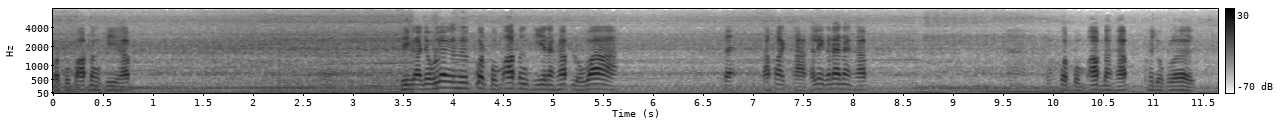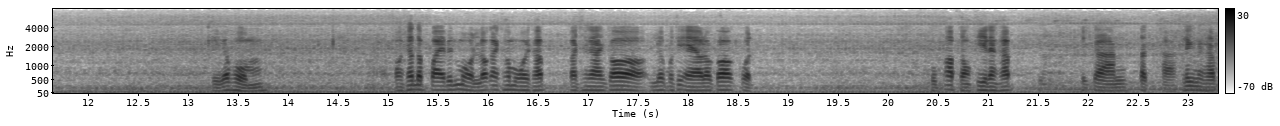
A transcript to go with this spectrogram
กดปุ่มอัพทันทีครับอ่าวิธีการยกเลิกก็คือกดปุ่มอัพทันทีนะครับ หรือว่า แต่สัมผัสขาเขาเล่นก็ได้นะครับผมกดปุ่มอัพนะครับเพื่อยกเลิกโอเคครับผมฟังก์ชันต่อไปเป็นโหมดล็อกการขโมยครับการใช้งานก็เลือกมาที่ L แล้วก็กดปุ่มอัพสองทีนะครับเป็นการตัดขาคลิกนะครับ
